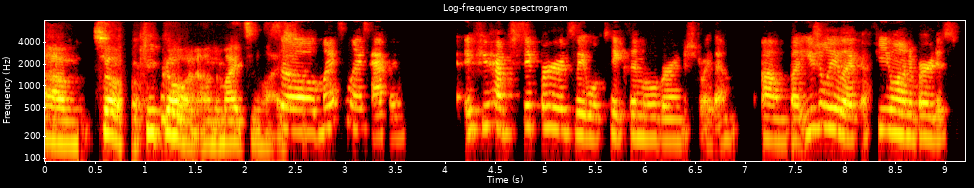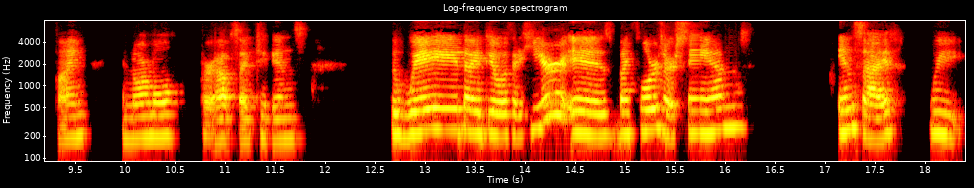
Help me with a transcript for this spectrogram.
um, so keep going on the mites and lice. So mites and lice happen. If you have sick birds, they will take them over and destroy them. Um, but usually, like a few on a bird is fine and normal for outside chickens. The way that I deal with it here is my floors are sand inside. We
